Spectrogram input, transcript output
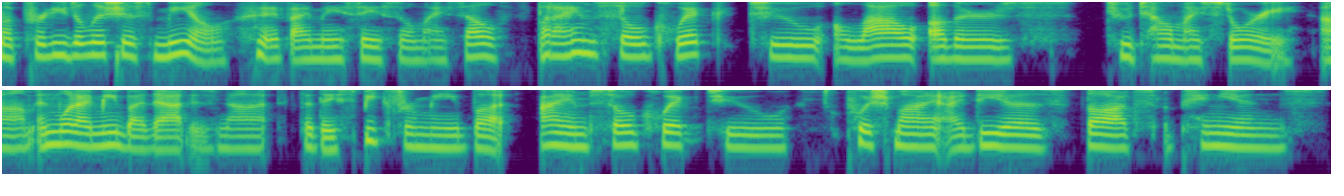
a pretty delicious meal, if I may say so myself. But I am so quick to allow others to tell my story. Um, and what I mean by that is not that they speak for me, but I am so quick to push my ideas, thoughts, opinions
